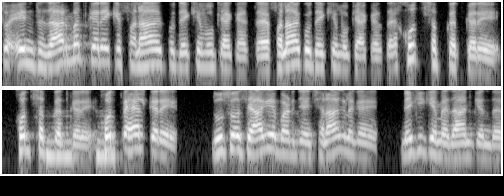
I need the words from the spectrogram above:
تو انتظار مت کرے کہ فلاں کو دیکھے وہ کیا کہتا ہے فلاں کو دیکھے وہ کیا کرتا ہے۔ خود سبقت کرے خود سبقت کرے خود پہل کرے۔ دوسروں سے آگے بڑھ جائیں چھلانگ لگائیں نیکی کے میدان کے اندر۔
